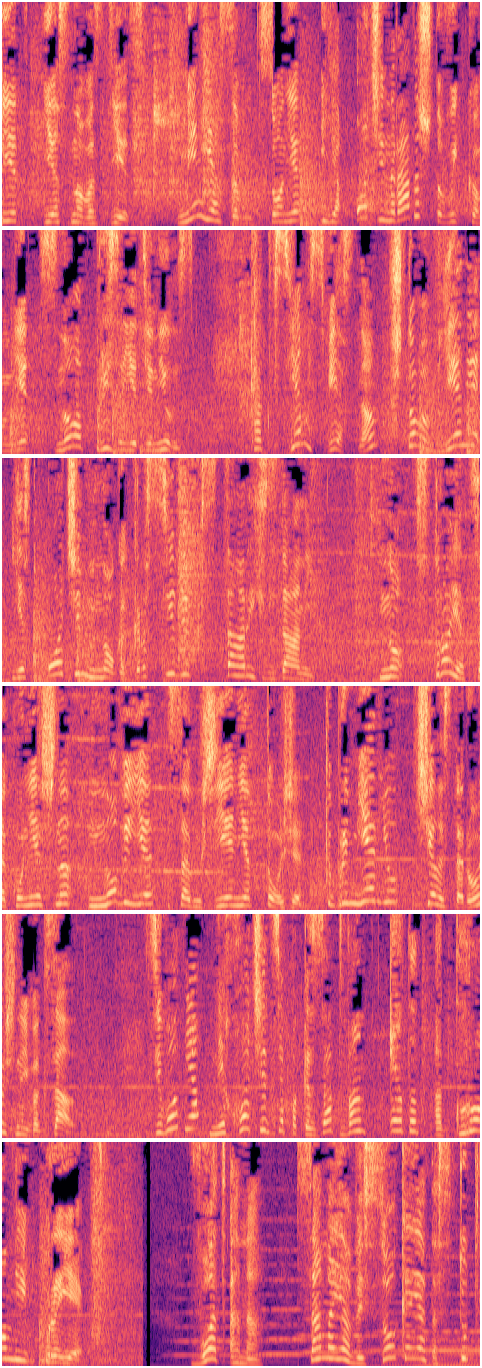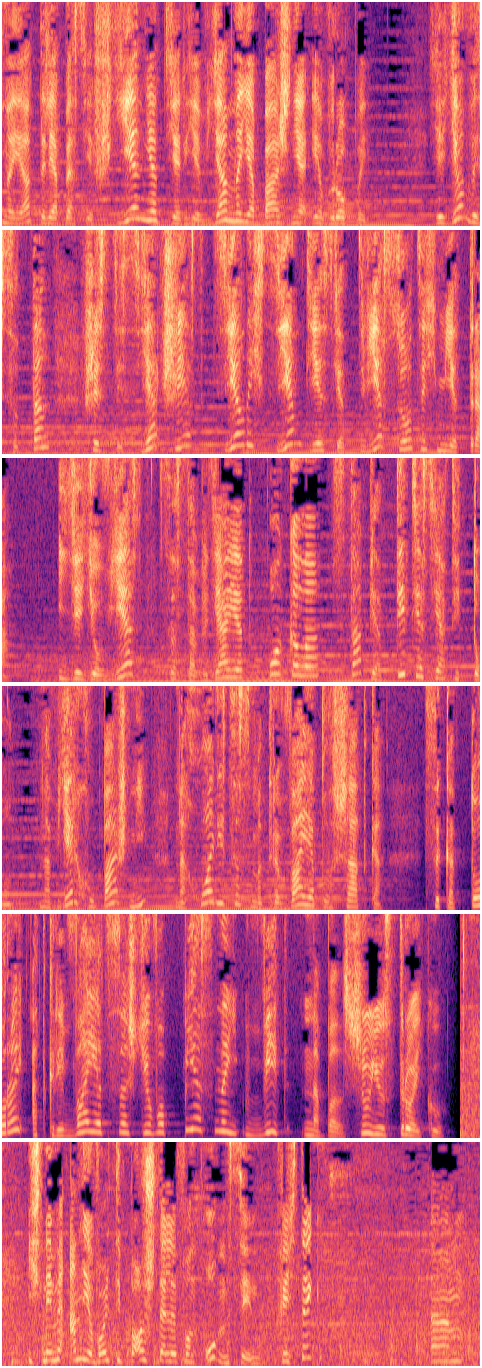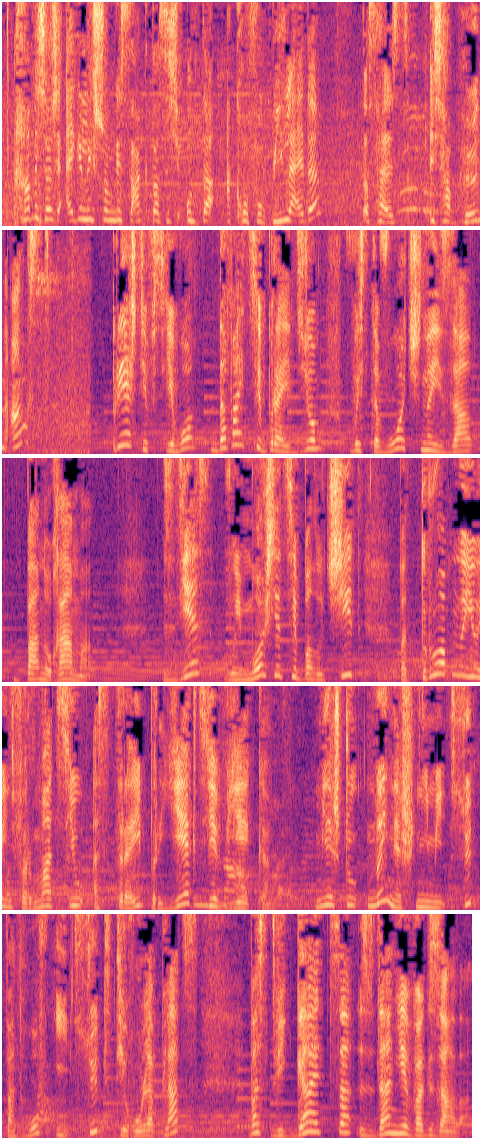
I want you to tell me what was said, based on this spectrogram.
Привет, я снова здесь. Меня зовут Соня, и я очень рада, что вы ко мне снова присоединились. Как всем известно, что в Вене есть очень много красивых старых зданий. Но строятся, конечно, новые сооружения тоже. К примеру, железнодорожный вокзал. Сегодня мне хочется показать вам этот огромный проект. Вот она, самая высокая доступная для посещения деревянная башня Европы. Ее высота 66,72 метра, и ее вес составляет около 150 тонн. Наверху башни находится смотровая площадка, с которой открывается живописный вид на большую стройку. Ich nehme an, ihr wollt die Baustelle von oben sehen, richtig? Ähm, habe ich euch eigentlich schon gesagt, dass ich unter Akrophobie leide? Das heißt, ich habe Höhenangst? Прежде всего, давайте пройдем в выставочный зал «Панорама». Здесь вы можете получить подробную информацию о стройпроекте века. Между нынешними Südbahnhof и Südtiroler Platz воздвигается здание вокзала.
